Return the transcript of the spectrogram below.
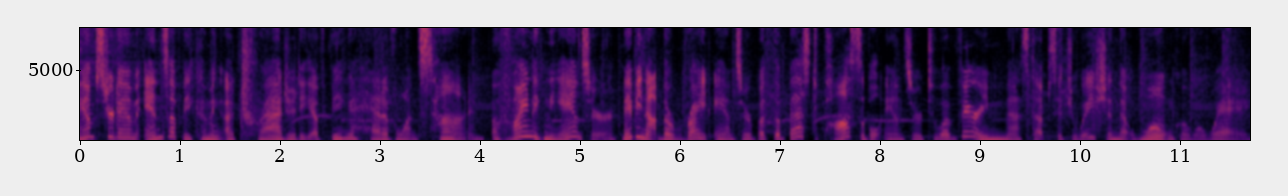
Hamsterdam ends up becoming a tragedy of being ahead of one's time, of finding the answer, maybe not the right answer, but the best possible answer to a very messed up situation that won't go away,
